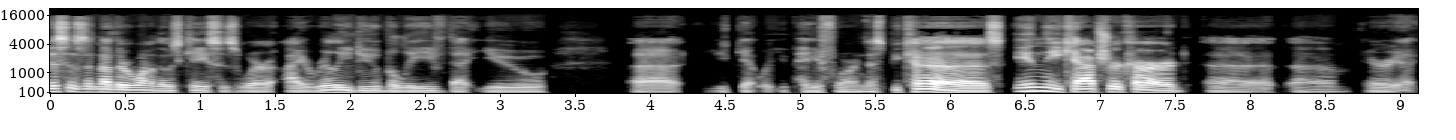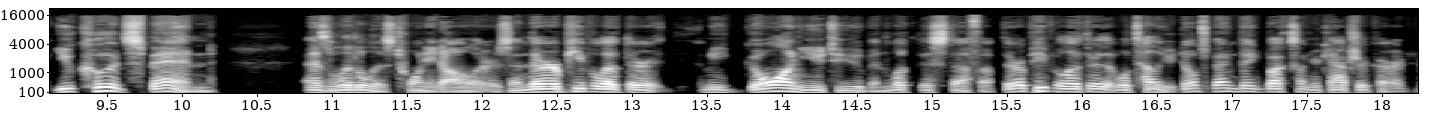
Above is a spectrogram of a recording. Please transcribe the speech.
This is another one of those cases where I really do believe that you uh, you get what you pay for in this because in the capture card uh, um, area, you could spend as little as twenty dollars, and there are people out there. I mean, go on YouTube and look this stuff up. There are people out there that will tell you don't spend big bucks on your capture card.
